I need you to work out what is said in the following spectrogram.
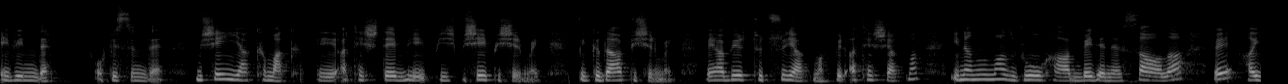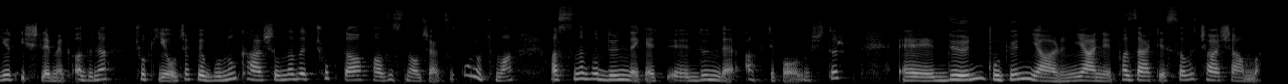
evinde, ofisinde bir şeyi yakmak, e, ateşte bir, bir, bir şey pişirmek, bir gıda pişirmek veya bir tütsü yakmak, bir ateş yakmak inanılmaz ruha, bedene, sağlığa ve hayır işlemek adına çok iyi olacak ve bunun karşılığında da çok daha fazlasını alacaksın. Unutma aslında bu dün de e, dün de aktif olmuştur. E, dün, bugün, yarın yani pazartesi, salı, çarşamba.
